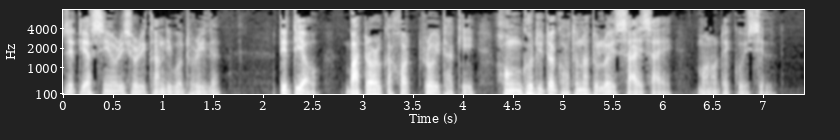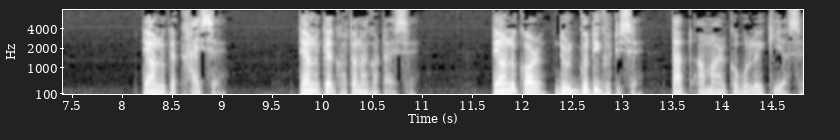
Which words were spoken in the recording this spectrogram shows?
যেতিয়া চিঞৰি চিঞৰি কান্দিব ধৰিলে তেতিয়াও বাটৰ কাষত ৰৈ থাকি সংঘটিত ঘটনাটোলৈ চাই চাই মনতে কৈছিল তেওঁলোকে খাইছে তেওঁলোকে ঘটনা ঘটাইছে তেওঁলোকৰ দুৰ্গতি ঘটিছে তাত আমাৰ কবলৈ কি আছে?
